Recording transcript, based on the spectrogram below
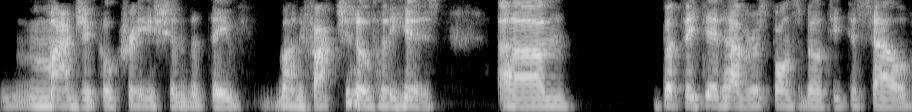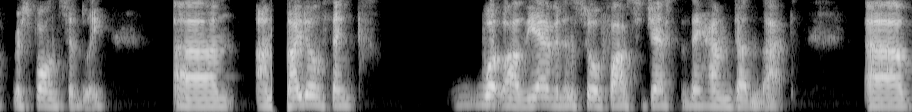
magical creation that they've manufactured over the years. Um, but they did have a responsibility to sell responsibly, um, and I don't think. Well, the evidence so far suggests that they haven't done that. Uh,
